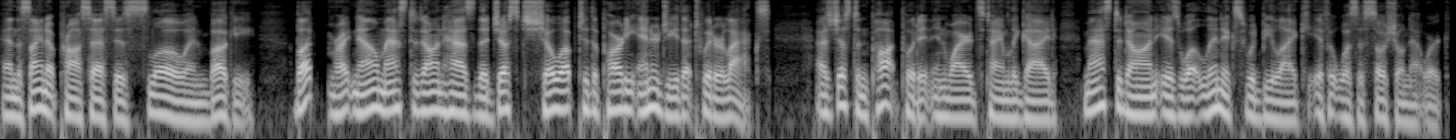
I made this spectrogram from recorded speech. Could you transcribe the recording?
and the sign up process is slow and buggy. But right now, Mastodon has the just show up to the party energy that Twitter lacks. As Justin Pot put it in Wired's timely guide, Mastodon is what Linux would be like if it was a social network.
